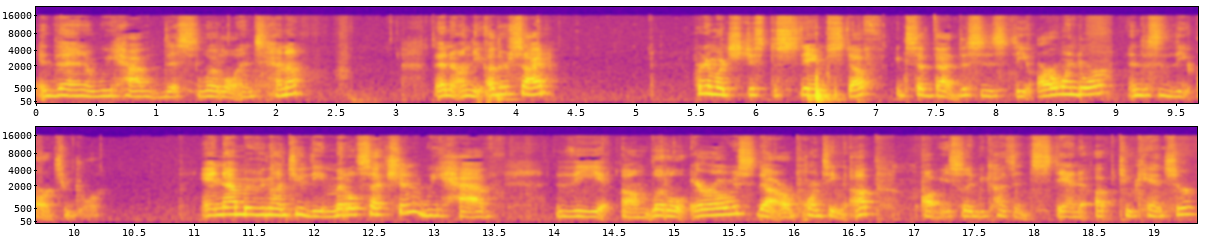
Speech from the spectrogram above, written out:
And then we have this little antenna. Then on the other side, pretty much just the same stuff, except that this is the R1 door and this is the R2 door. And now moving on to the middle section, we have the um, little arrows that are pointing up, obviously because it's stand up to cancer.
